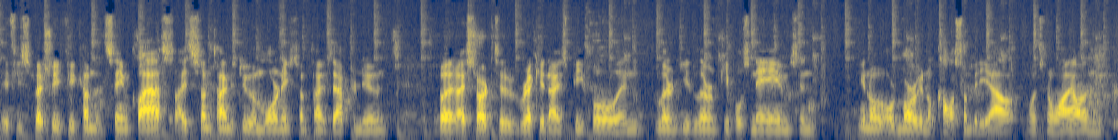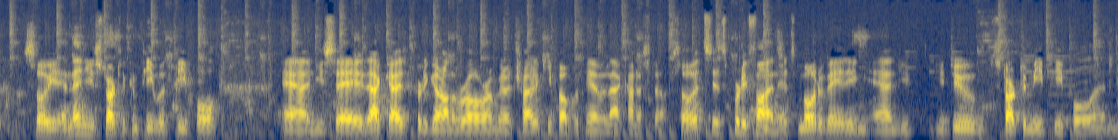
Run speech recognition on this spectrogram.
if you especially if you come to the same class. I sometimes do a morning sometimes afternoon but i start to recognize people and learn you learn people's names and you know or morgan will call somebody out once in a while and so and then you start to compete with people and you say that guy's pretty good on the rower. I'm going to try to keep up with him and that kind of stuff. So it's it's pretty fun. It's motivating, and you you do start to meet people and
